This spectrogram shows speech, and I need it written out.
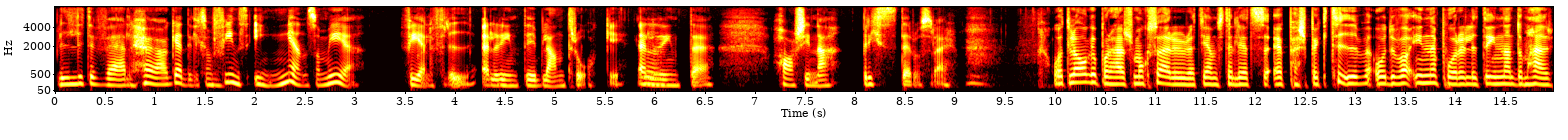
blir lite väl höga. Det liksom finns ingen som är felfri eller inte ibland tråkig eller Mm. inte har sina brister och sådär. Och ett lager på det här som också är ur ett jämställdhetsperspektiv. Och du var inne på det lite innan. De här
